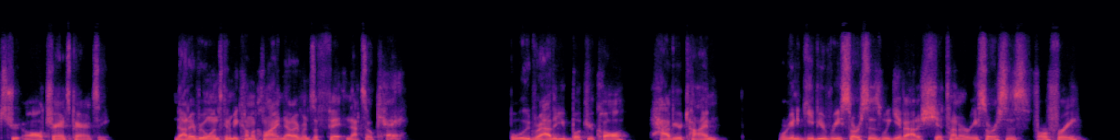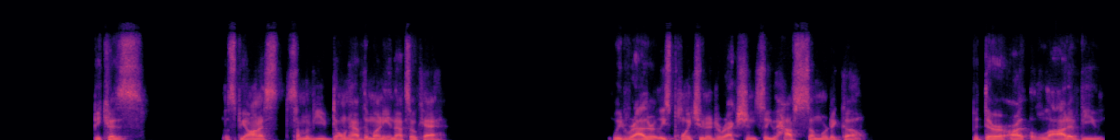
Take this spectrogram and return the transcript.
True, all transparency. Not everyone's going to become a client. Not everyone's a fit, and that's okay. But we'd rather you book your call, have your time. We're going to give you resources. We give out a shit ton of resources for free because let's be honest, some of you don't have the money, and that's okay. We'd rather at least point you in a direction so you have somewhere to go. But there are a lot of you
